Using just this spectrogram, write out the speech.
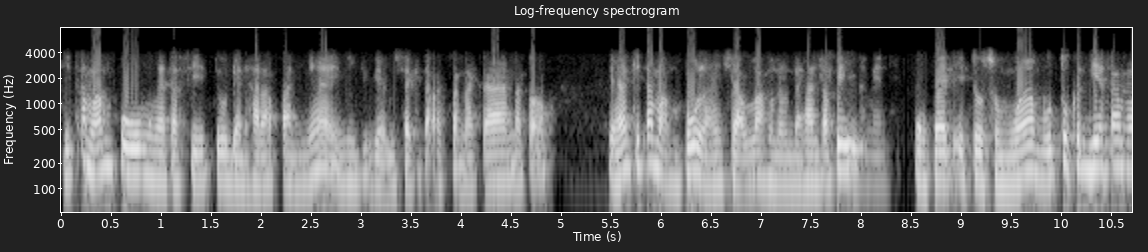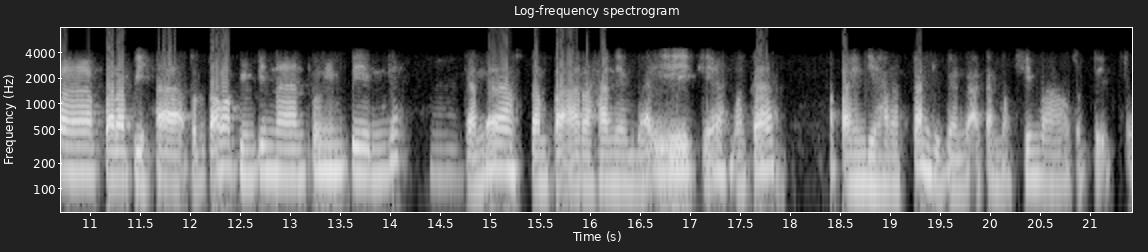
kita mampu mengatasi itu dan harapannya ini juga bisa kita laksanakan atau ya kita mampu lah insya Allah mudah-mudahan tapi. Terkait itu semua butuh kerjasama para pihak terutama pimpinan pemimpin ya hmm. karena tanpa arahan yang baik ya maka apa yang diharapkan juga nggak akan maksimal seperti itu.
